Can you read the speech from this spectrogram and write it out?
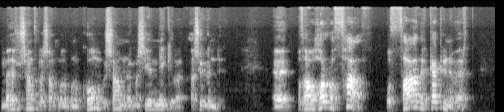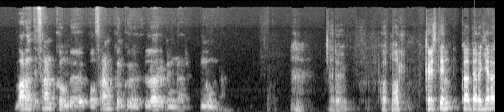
með þessum samfélagsáttmála búin að koma okkur saman um að sé mikilvægt að sé unnið. Uh, og þá að horfa það og það er gaggrínuvert varðandi framkomu og framgöngu lauruglunar núna. Mm. gott mál. Kristinn, hvað ber að gera?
